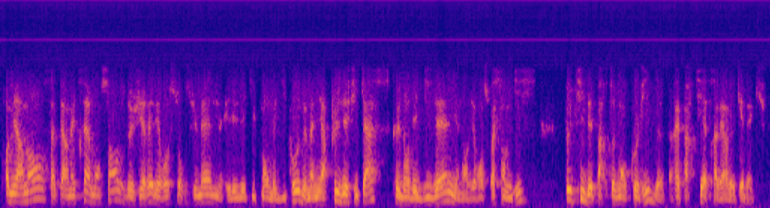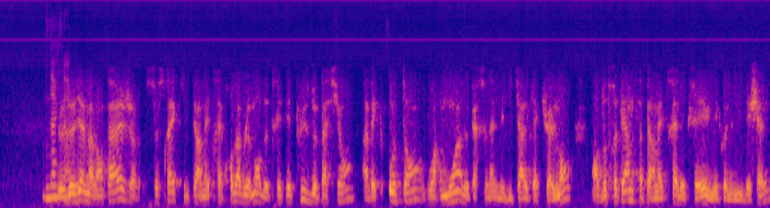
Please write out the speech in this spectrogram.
Premièrement, ça permettrait, à mon sens, de gérer les ressources humaines et les équipements médicaux de manière plus efficace que dans des dizaines, il y en a environ 70, petits départements Covid répartis à travers le Québec. Le deuxième avantage, ce serait qu'il permettrait probablement de traiter plus de patients avec autant, voire moins de personnel médical qu'actuellement. En d'autres termes, ça permettrait de créer une économie d'échelle.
